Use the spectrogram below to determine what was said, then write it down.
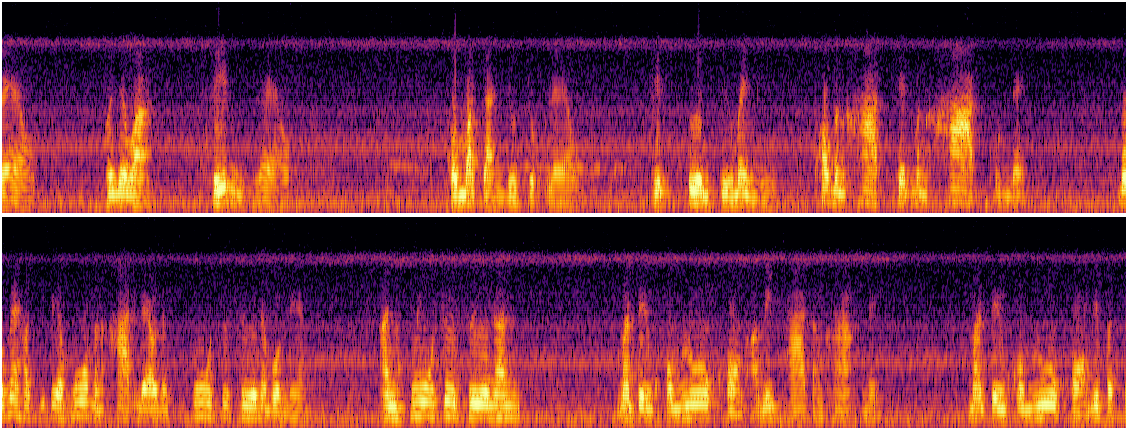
แล้ว เพื่อจะว่าสิ้นแล้ว ผมมจันยุจุกแล้วคิดอื่นจึงไม่มี เพราะมันขาดเหตุมันขาดคุณเด็กบนแม่เขาจีเปหู้มันขาดแล้วแต่หู้ซื่อๆนะบนแมงอันหู้ซื่อๆนั้น มันเป็นคมลูกของอวิชชาต่างหากเนี่ยมันเป็นคมลูกของวิปัสส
